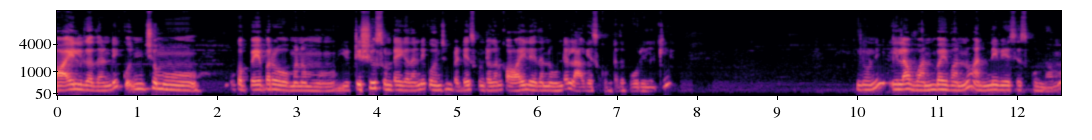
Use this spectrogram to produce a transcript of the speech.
ఆయిల్ కదండి కొంచెము ఒక పేపరు మనము ఈ టిష్యూస్ ఉంటాయి కదండి కొంచెం పెట్టేసుకుంటే కనుక ఆయిల్ ఏదన్నా ఉంటే లాగేసుకుంటది పూరీలకి. ఇగోండి ఇలా వన్ బై వన్ అన్నీ వేసేసుకుందాము.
